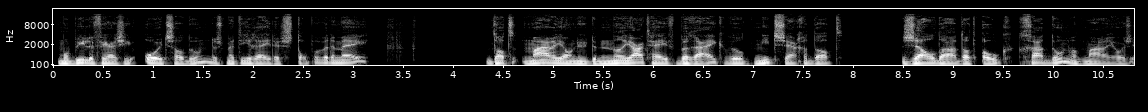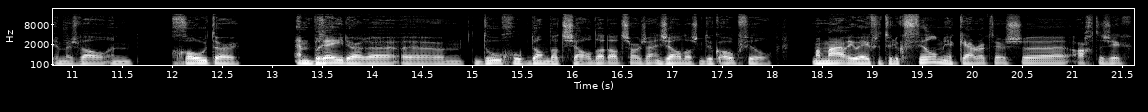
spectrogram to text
mobiele versie ooit zal doen. Dus met die reden stoppen we ermee. Dat Mario nu de miljard heeft bereikt, wil niet zeggen dat Zelda dat ook gaat doen. Want Mario is immers wel een groter en breder eh, ehm, doelgroep dan dat Zelda dat zou zijn. Zelda is natuurlijk ook veel. Maar Mario heeft natuurlijk veel meer characters eh, achter zich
